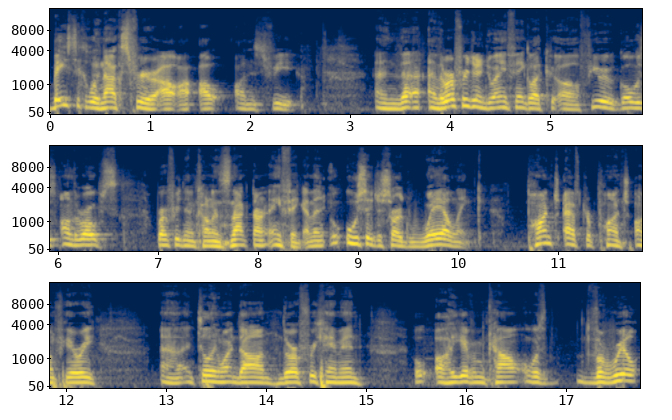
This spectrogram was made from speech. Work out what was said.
basically knocks Fury out, out, on his feet. And the, and the referee didn't do anything. Like uh, Fury goes on the ropes, referee didn't count his knockdown, anything. And then Usyk just started wailing, punch after punch on Fury uh, until he went down. Referee came in. Uh, he gave him a count. It was the real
